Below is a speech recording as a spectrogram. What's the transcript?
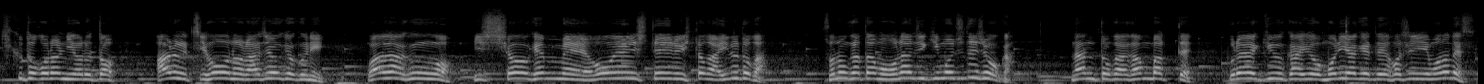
聞くところによるとある地方のラジオ局に我が軍を一生懸命応援している人がいるとかその方も同じ気持ちでしょうか？なんとか頑張ってプロ野球界を盛り上げてほしいものです。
